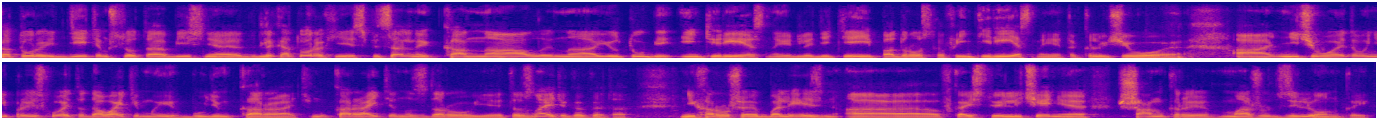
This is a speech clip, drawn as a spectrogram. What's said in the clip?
которые детям что-то объясняют, для которых есть специальные каналы на Ютубе, интересные для детей и подростков, интересные, это ключевое. А ничего этого не происходит, а давайте мы их будем карать. Ну, карайте на здоровье. Это знаете, как это? Нехорошая болезнь, а в качестве лечения шанкры мажут зеленкой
